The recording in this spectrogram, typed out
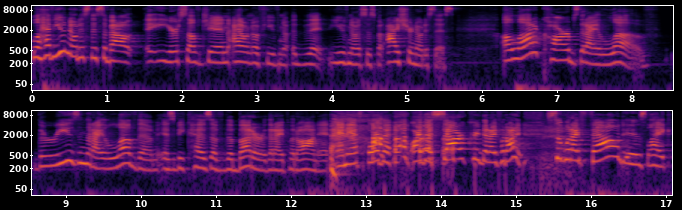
Well, have you noticed this about uh, yourself, Gin? I don't know if you've no- that you've noticed this, but I sure noticed this. A lot of carbs that I love the reason that I love them is because of the butter that I put on it, and if or the or the sour cream that I put on it. So what I found is like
